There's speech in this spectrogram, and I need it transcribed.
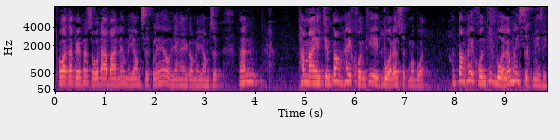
เพราะว่าถ้าเป็นพระโสดาบันแล้วไม่ยอมศึกแล้ว ยังไงก็ไม่ยอมศึก เพราะฉะนั้นทำไมจึงต้องให้คนที่บวชแล้วศึกมาบวชมันต้องให้คนที่บวชแล้วไม่ศึกนี่สิ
